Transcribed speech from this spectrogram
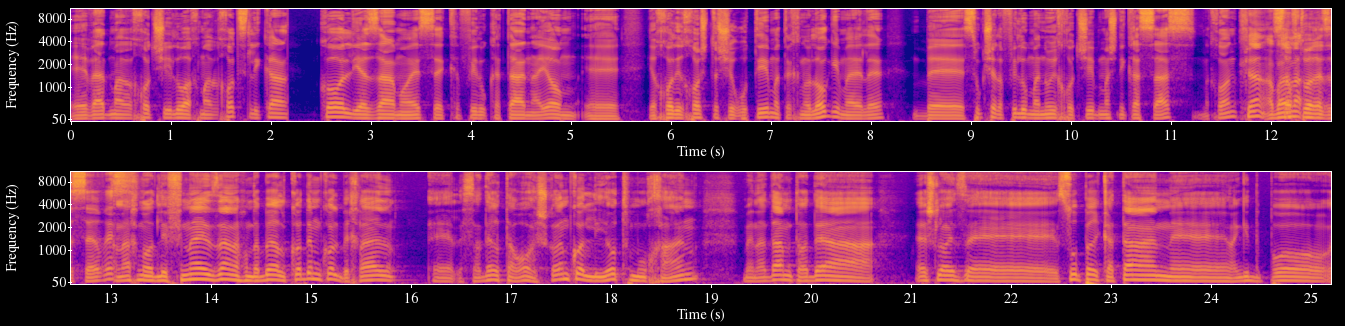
אה, ועד מערכות שילוח, מערכות סליקה. כל יזם או עסק, אפילו קטן, היום אה, יכול לרכוש את השירותים הטכנולוגיים האלה בסוג של אפילו מנוי חודשי, במה שנקרא SAS, נכון? כן, אבל... Software as a Service. אנחנו עוד לפני זה, אנחנו נדבר על קודם כל בכלל אה, לסדר את הראש. קודם כל להיות מוכן. בן אדם, אתה יודע... יש לו איזה סופר קטן, אה, נגיד פה,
